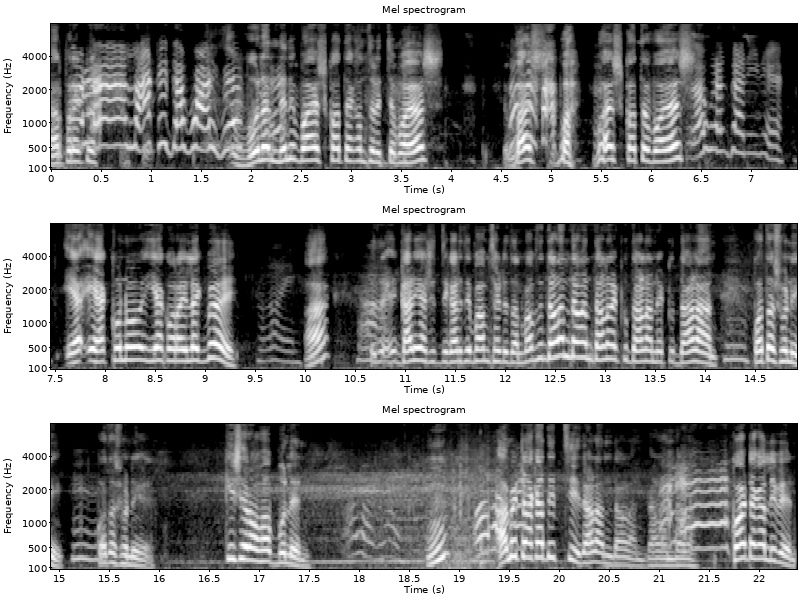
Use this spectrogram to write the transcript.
তারপরে একটু বলেন দিনে বয়স কত এখন চলিচ্ছে বয়স? বয়স বয়স কত বয়স? এখনও ইয়া করাই লাগবে? হ্যাঁ গাড়ি আসছে গাড়িতে বাম সাইডে দাঁড়ান বাম সাইডে দাঁড়ান দাঁড়ান দাঁড়ান একটু দাঁড়ান একটু দাঁড়ান। কথা শুনি কথা শুনি। কিসের অভাব বলেন? হুম? আমি টাকা দিচ্ছি দাঁড়ান দাঁড়ান দাঁড়ান দাঁড়ান। কয় টাকা নেবেন?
